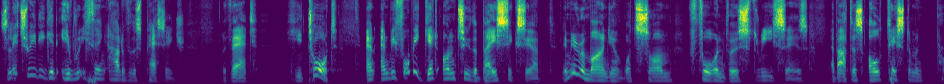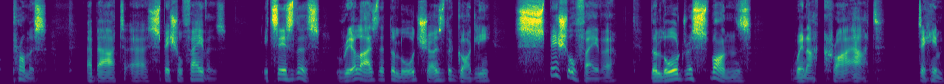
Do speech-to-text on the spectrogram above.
So let's really get everything out of this passage that he taught. And, and before we get onto the basics here, let me remind you of what Psalm 4 and verse 3 says about this Old Testament pr- promise about uh, special favors. It says this realize that the Lord shows the godly special favor. The Lord responds when I cry out to him.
